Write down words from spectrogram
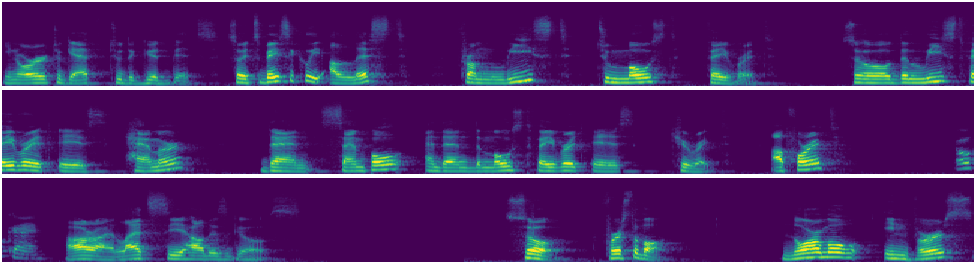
in order to get to the good bits. So it's basically a list from least to most favorite. So the least favorite is hammer, then sample, and then the most favorite is curate. Up for it? Okay. All right, let's see how this goes. So, first of all, normal, inverse,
